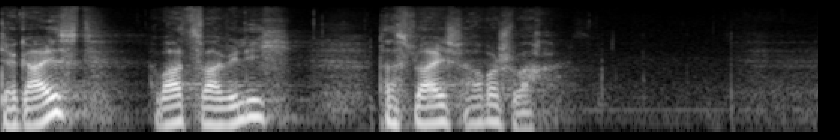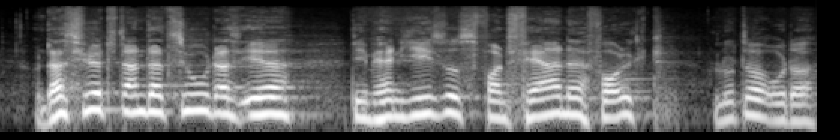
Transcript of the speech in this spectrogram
Der Geist war zwar willig, das Fleisch aber schwach. Und das führt dann dazu, dass er dem Herrn Jesus von ferne folgt, Luther, oder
